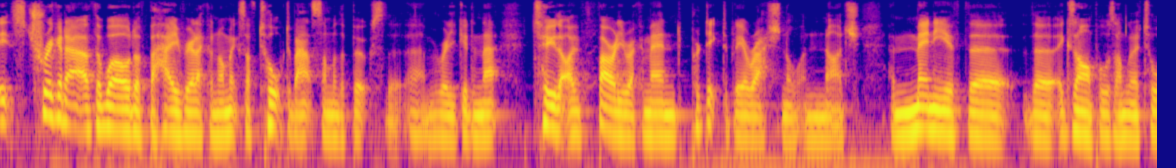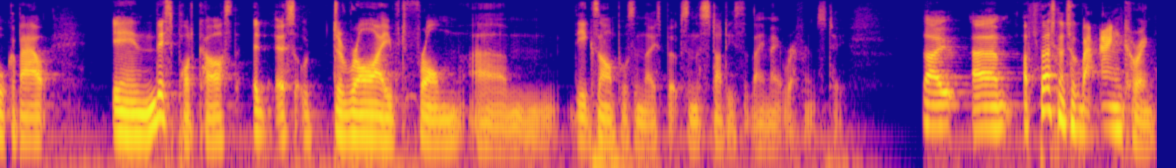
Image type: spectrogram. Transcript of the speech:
it's triggered out of the world of behavioural economics. I've talked about some of the books that um, are really good in that. Two that I thoroughly recommend: Predictably Irrational and Nudge. And many of the the examples I'm going to talk about in this podcast are, are sort of derived from um, the examples in those books and the studies that they make reference to. So um, I'm first going to talk about anchoring,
